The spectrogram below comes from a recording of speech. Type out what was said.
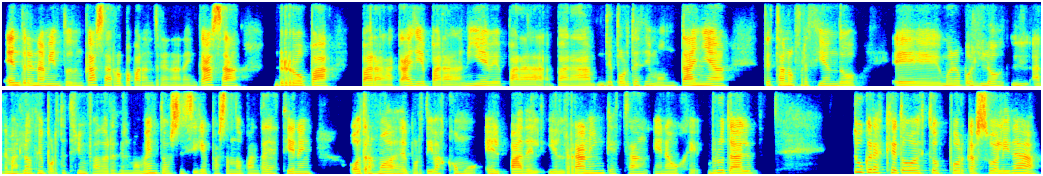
entrenamiento en casa, ropa para entrenar en casa, ropa para la calle, para la nieve, para, para deportes de montaña, te están ofreciendo Eh, bueno, pues además los deportes triunfadores del momento, si sigues pasando pantallas, tienen otras modas deportivas como el paddle y el running que están en auge brutal. ¿Tú crees que todo esto es por casualidad?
